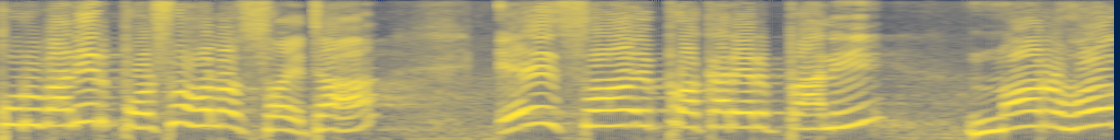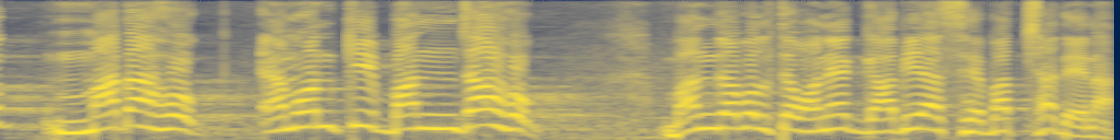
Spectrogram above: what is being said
কুরবানির পশু হলো ছয়টা। এই ছয় প্রকারের প্রাণী নর হোক, মাদা হোক, এমনকি বাঞ্জা হোক বাঞ্জা বলতে অনেক গাবি আছে, বাচ্চা দেয় না।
